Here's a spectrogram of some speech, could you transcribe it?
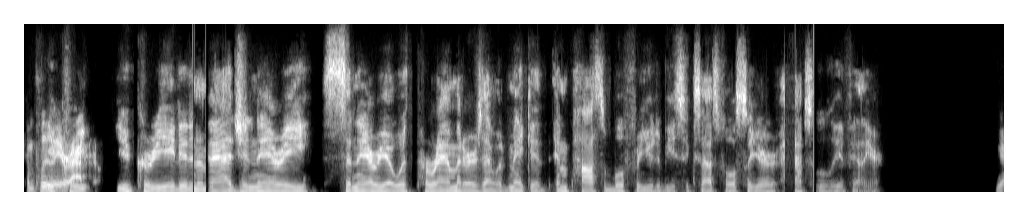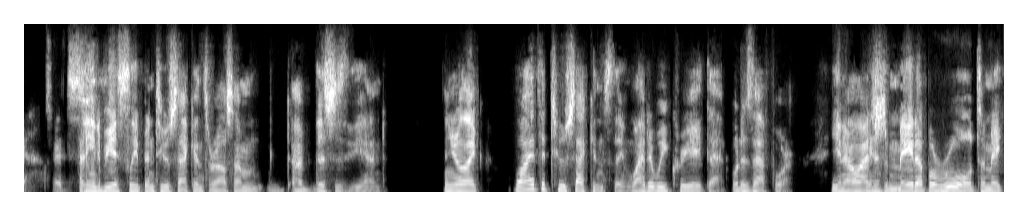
completely you, cre- you created an imaginary scenario with parameters that would make it impossible for you to be successful. So you're absolutely a failure. Yeah, it's. I need to be asleep in two seconds, or else I'm. I, this is the end. And you're like, why the two seconds thing? Why did we create that? What is that for? You know, I just made up a rule to make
